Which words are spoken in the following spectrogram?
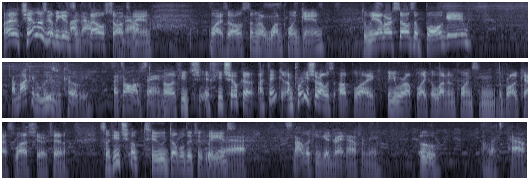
Uh, Chandler's gonna be getting some Timeout. foul shots, man. Why is it all of a sudden a one-point game? Do we have ourselves a ball game? I'm not going to lose with Kobe. That's all I'm saying. Oh, if you ch- if you choke a, I think I'm pretty sure I was up like you were up like 11 points in the broadcast last year too. So if you choke two double-digit leads, Yeah. It's not looking good right now for me. Ooh. Oh, that's Pau.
